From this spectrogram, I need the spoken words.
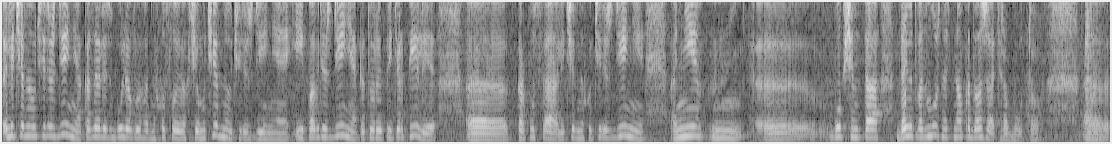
Лечебные учреждения оказались в более выгодных условиях, чем учебные учреждения, и повреждения, которые претерпели э, корпуса лечебных учреждений, они, э, в общем-то, дают возможность нам продолжать работу. Э,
